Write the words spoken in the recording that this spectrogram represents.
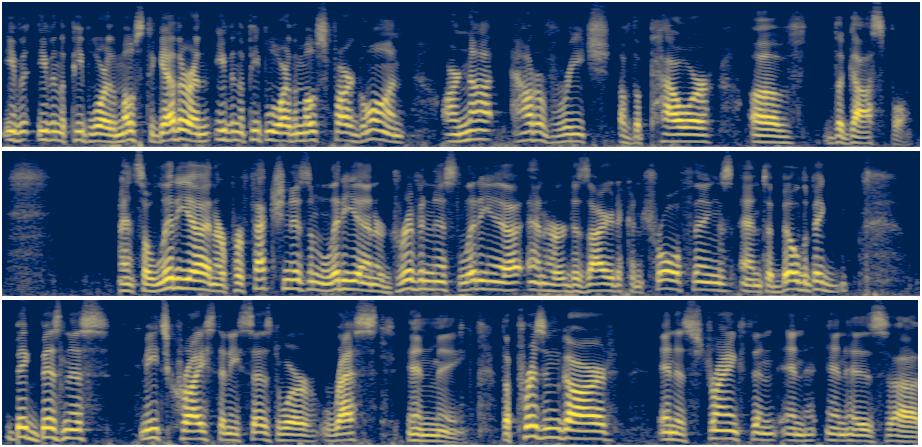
even, even the people who are the most together, and even the people who are the most far gone are not out of reach of the power of the gospel. and so Lydia and her perfectionism, Lydia and her drivenness, Lydia and her desire to control things and to build a big, big business meets Christ and he says to her, Rest in me. The prison guard, in his strength and in, in his uh,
